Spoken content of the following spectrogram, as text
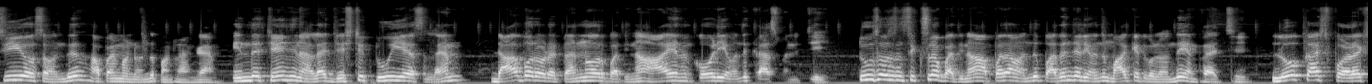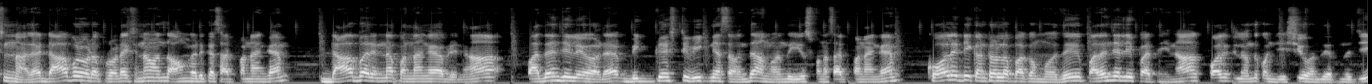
சிஇஓஸை வந்து அப்பாயின்மெண்ட் வந்து பண்ணுறாங்க இந்த சேஞ்சினால ஜஸ்ட் டூ இயர்ஸில் டாபரோட டர்ன் ஓவர் பார்த்தீங்கன்னா ஆயிரம் கோடியை வந்து கிராஸ் பண்ணுச்சு. டூ தௌசண்ட் சிக்ஸில் பார்த்தீங்கன்னா அப்போ தான் வந்து பதஞ்சலி வந்து மார்க்கெட்டுக்குள்ள வந்து என்ட்ராச்சு லோ காஸ்ட் ப்ரொடக்ஷனால டாபரோட ப்ரொடக்ஷனாக வந்து அவங்க எடுக்க ஸ்டார்ட் பண்ணாங்க. டாபர் என்ன பண்ணாங்க அப்படின்னா பதஞ்சலியோட பிக்கஸ்ட் வீக்னஸை வந்து அவங்க வந்து யூஸ் பண்ண ஸ்டார்ட் பண்ணாங்க. குவாலிட்டி கண்ட்ரோலில் பார்க்கும்போது பதஞ்சலி பார்த்தீங்கன்னா குவாலிட்டியில் வந்து கொஞ்சம் இஷ்யூ வந்து இருந்துச்சு.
